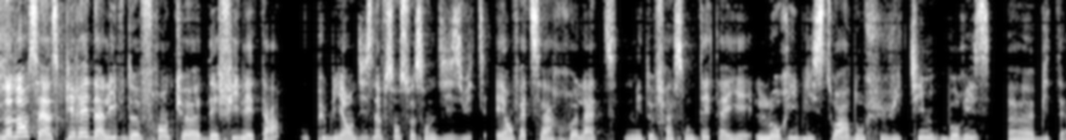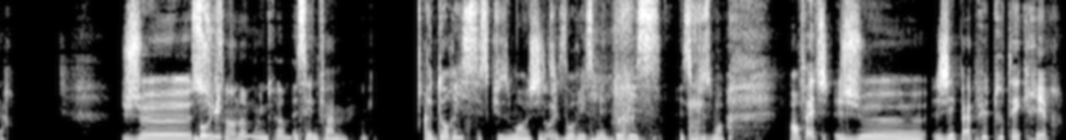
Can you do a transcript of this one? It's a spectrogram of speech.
Non, non, c'est inspiré d'un livre de Franck euh, Defiletta, publié en 1978. Et en fait, ça relate, mais de façon détaillée, l'horrible histoire dont fut victime Boris euh, Bitter. Je Boris, suis c'est un homme ou une femme? C'est une femme. Euh, Doris, excuse-moi, j'ai dit Boris, mais Doris, excuse-moi. En fait, je j'ai pas pu tout écrire.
